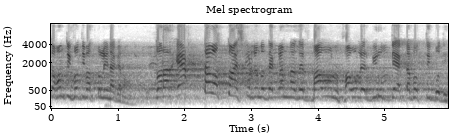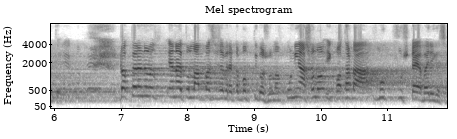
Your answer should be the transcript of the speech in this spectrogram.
তখন তুই প্রতিবাদ করলি না কেন? তোর আর একটা অর্থ আজ পর্যন্ত দেখলাম না যে বাউল ফাউলের বিরুদ্ধে একটা বক্তব্য দিতে। ডক্টর এনায়তুল্লাহ আব্বাস হিসাবের একটা বক্তব্য শুনলাম। উনি আসলে এই কথাটা মুখ ফুসকাইয়া বাইরে গেছে।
